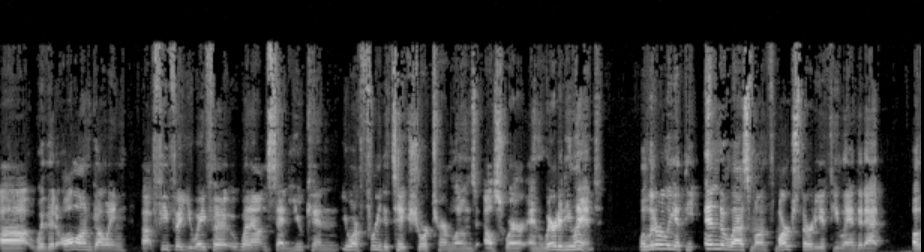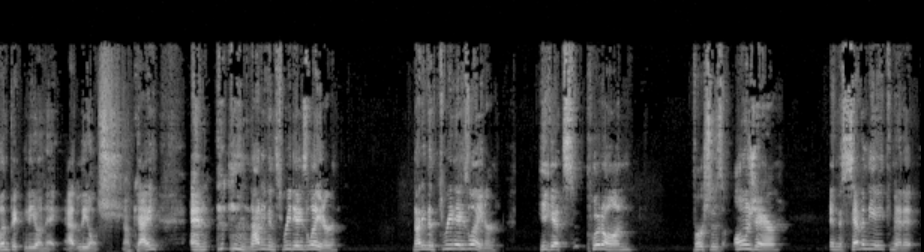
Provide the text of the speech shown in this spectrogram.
uh, with it all ongoing, uh, FIFA, UEFA went out and said you can you are free to take short term loans elsewhere. And where did he land? Well, literally at the end of last month, March 30th, he landed at Olympique Lyonnais at Lyon. Okay, and not even three days later, not even three days later, he gets put on versus Angers in the 78th minute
